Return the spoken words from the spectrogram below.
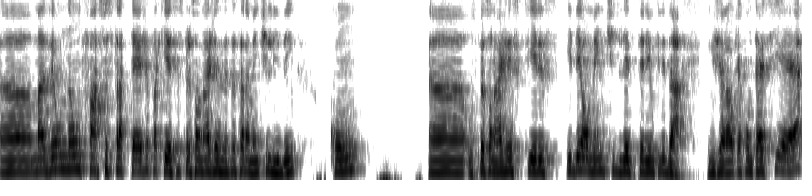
uh, mas eu não faço estratégia para que esses personagens necessariamente lidem com uh, os personagens que eles idealmente teriam que lidar. Em geral, o que acontece é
